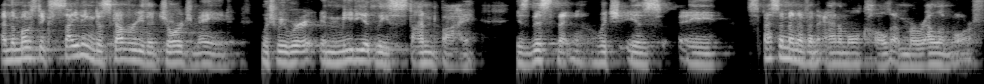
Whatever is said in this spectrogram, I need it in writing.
And the most exciting discovery that George made, which we were immediately stunned by, is this thing, which is a specimen of an animal called a marrellomorph.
